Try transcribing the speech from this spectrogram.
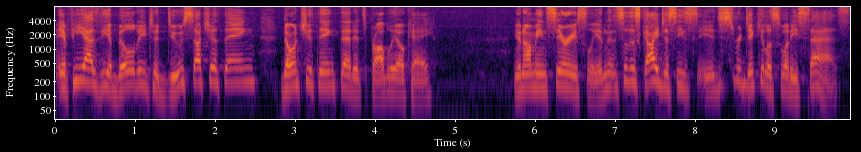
if he has the ability to do such a thing, don't you think that it's probably okay? You know, I mean, seriously. And so this guy just, he's, it's just ridiculous what he says.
